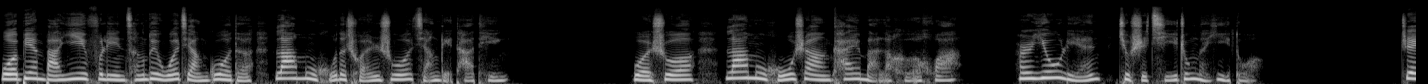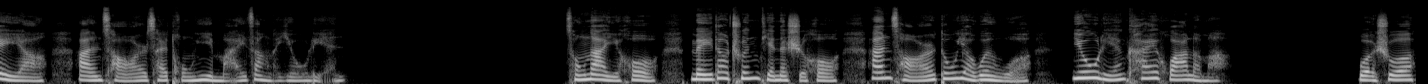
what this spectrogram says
我便把伊芙琳曾对我讲过的拉木湖的传说讲给他听。我说，拉木湖上开满了荷花，而幽莲就是其中的一朵。这样，安草儿才同意埋葬了幽莲。从那以后，每到春天的时候，安草儿都要问我：幽莲开花了吗？我说：“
